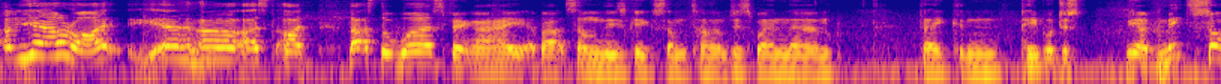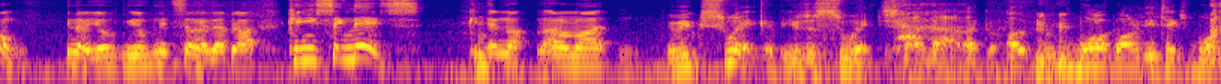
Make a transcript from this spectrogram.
"Oh, "Yeah, all right, yeah." Uh, that's, I, that's the worst thing I hate about some of these gigs. Sometimes is when um, they can people just you know mid song, you know, you're, you're mid song, and they'll be like, "Can you sing this?" And I- and I'm like, If you switch, if you just switch like that, like uh, one, one, it takes one.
